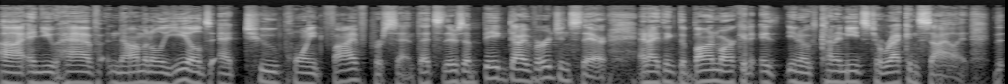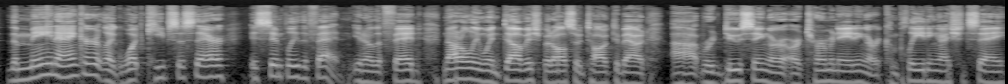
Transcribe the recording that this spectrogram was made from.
uh, and you have nominal yields at 2.5%. That's there's a big divergence there, and I think the bond market is you know kind of needs to reconcile it. The, the main anchor, like what keeps us there, is simply the Fed. You know, the Fed not only went dovish, but also talked about uh, reducing or, or terminating or completing, I should say,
